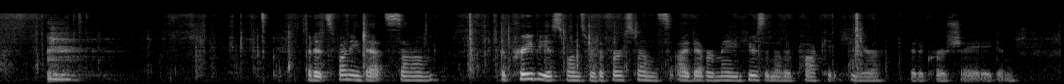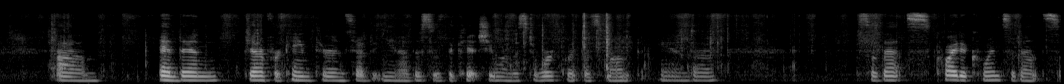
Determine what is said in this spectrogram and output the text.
but it's funny that's um, the previous ones were the first ones I'd ever made. Here's another pocket here, bit of crocheted, and um, and then Jennifer came through and said, you know, this is the kit she wanted us to work with this month, and uh, so that's quite a coincidence.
